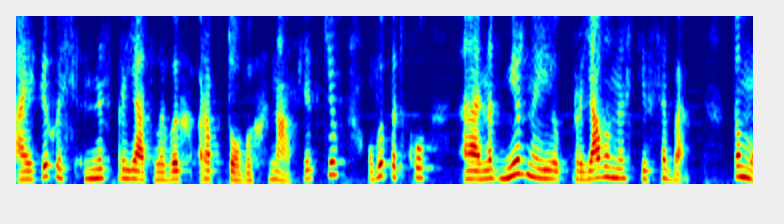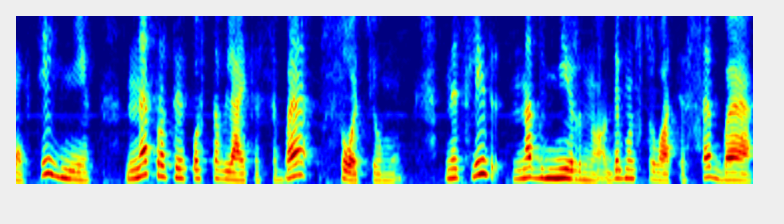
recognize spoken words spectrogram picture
якихось несприятливих раптових наслідків у випадку е, надмірної проявленості себе. Тому в ці дні не протипоставляйте себе соціуму. Не слід надмірно демонструвати себе,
